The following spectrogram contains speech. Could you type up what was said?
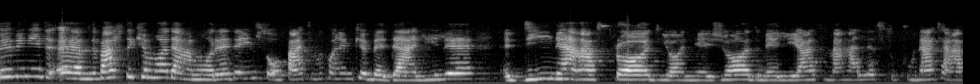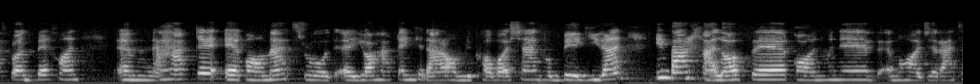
ببینید وقتی که ما در مورد این صحبت می‌کنیم که به دلیل دین افراد یا نژاد ملیت محل سکونت افراد بخوان حق اقامت رو یا حق اینکه در آمریکا باشند رو بگیرن این برخلاف قانون مهاجرت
